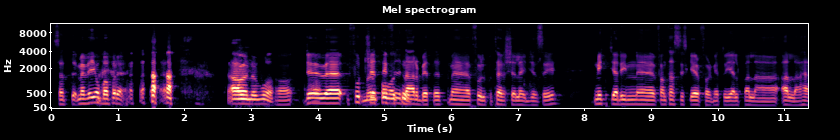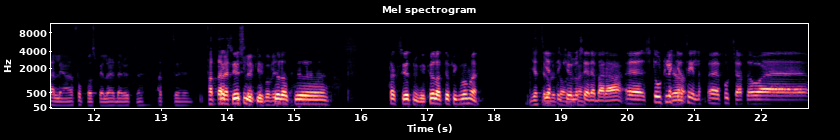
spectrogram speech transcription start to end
Så att, men vi jobbar på det. ja, men det är bra. Ja. Du, eh, fortsätt det fina arbetet med Full Potential Agency. Nyttja din eh, fantastiska erfarenhet och hjälp alla, alla härliga fotbollsspelare där ute att eh, fatta tack rätt beslut och gå vidare. Att, eh, tack så jättemycket. Kul att jag fick vara med. Jättekul att, att se dig Berra. Eh, stort lycka ja. till eh, fortsatt och eh,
